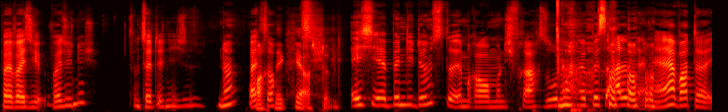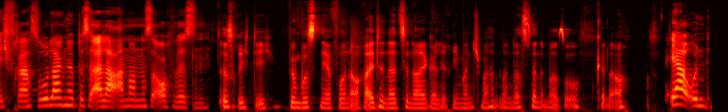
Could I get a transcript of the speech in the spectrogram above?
Weil, weiß ich, weiß ich nicht. Sonst hätte ich nicht, ne? Weißt nix. Ja, stimmt. Ich äh, bin die Dümmste im Raum und ich frage so lange, bis alle, naja, warte, ich frage so lange, bis alle anderen es auch wissen. Das ist richtig. Wir mussten ja vorhin auch alte Nationalgalerie. Manchmal hat man das dann immer so. Genau. Ja, und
